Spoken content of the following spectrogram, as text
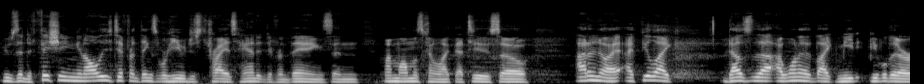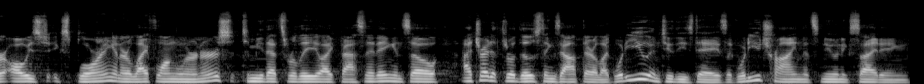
he was into fishing and all these different things where he would just try his hand at different things. And my mom was kind of like that too. So I don't know. I, I feel like that's the I want to like meet people that are always exploring and are lifelong learners. To me, that's really like fascinating. And so I try to throw those things out there. Like, what are you into these days? Like, what are you trying that's new and exciting?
